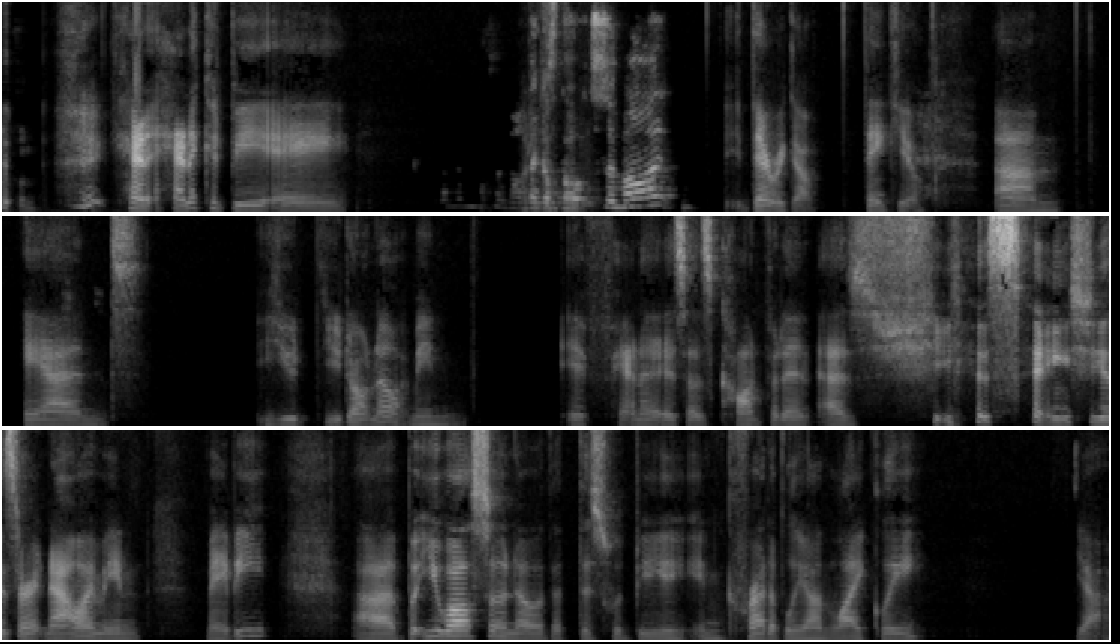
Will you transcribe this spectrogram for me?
Hannah, Hannah could be a. Like a boat savant? There we go. Thank you. Um, and you you don't know. I mean, if Hannah is as confident as she is saying she is right now, I mean, maybe. Uh, but you also know that this would be incredibly unlikely. Yeah.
